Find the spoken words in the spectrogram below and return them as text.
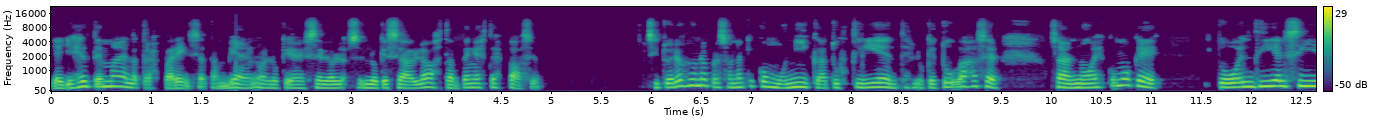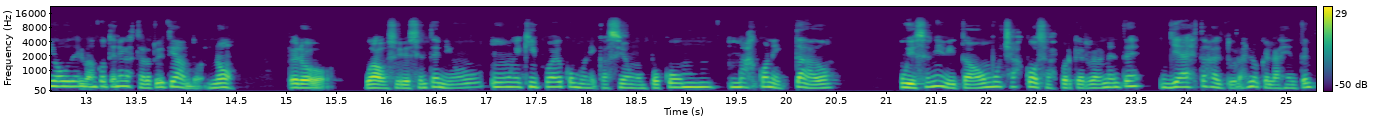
y ahí es el tema de la transparencia también, ¿no? lo, que se, lo que se habla bastante en este espacio. Si tú eres una persona que comunica a tus clientes lo que tú vas a hacer, o sea, no es como que todo el día el CEO del banco tiene que estar tuiteando, no, pero wow, si hubiesen tenido un, equipo de comunicación un poco más conectado, hubiesen evitado muchas cosas, porque realmente ya a estas alturas lo que la gente,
